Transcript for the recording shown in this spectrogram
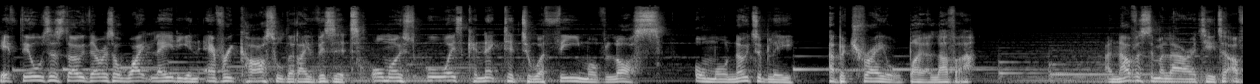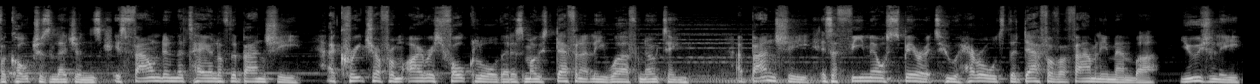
it feels as though there is a white lady in every castle that I visit, almost always connected to a theme of loss, or more notably, a betrayal by a lover. Another similarity to other cultures' legends is found in the tale of the Banshee, a creature from Irish folklore that is most definitely worth noting. A banshee is a female spirit who heralds the death of a family member, usually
